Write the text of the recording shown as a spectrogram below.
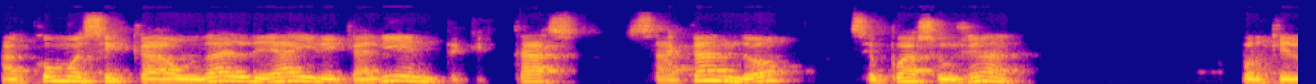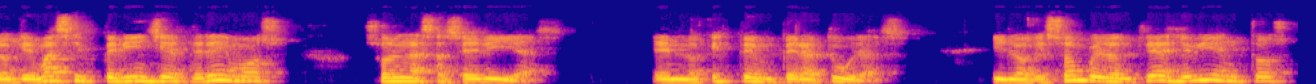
a cómo ese caudal de aire caliente que estás sacando se pueda solucionar. Porque lo que más experiencia tenemos son las acerías, en lo que es temperaturas. Y lo que son velocidades de vientos,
